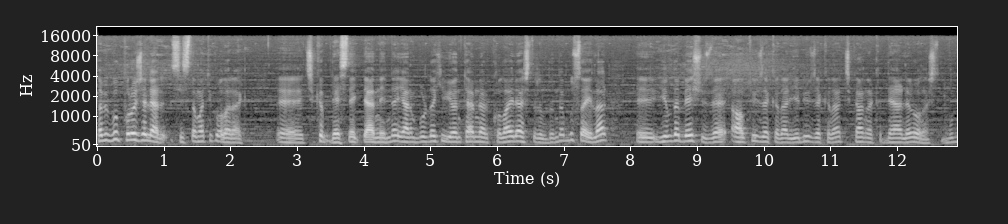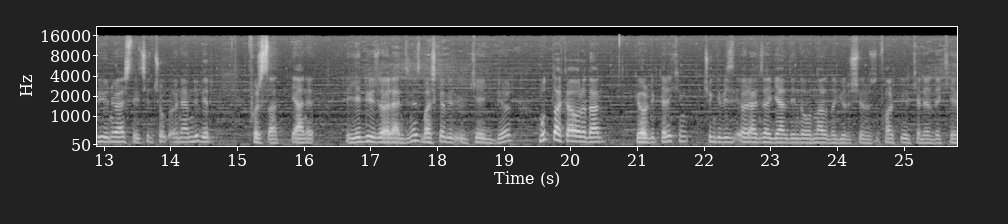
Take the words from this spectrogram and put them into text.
Tabii bu projeler sistematik olarak e, çıkıp desteklendiğinde yani buradaki yöntemler kolaylaştırıldığında bu sayılar e, yılda 500'e, 600'e kadar, 700'e kadar çıkan değerlere ulaştı. Bu bir üniversite için çok önemli bir fırsat. Yani 700 öğrenciniz başka bir ülkeye gidiyor. Mutlaka oradan gördükleri kim? Çünkü biz öğrenciler geldiğinde onlarla da görüşüyoruz. Farklı ülkelerdeki,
